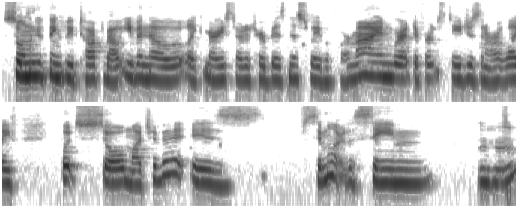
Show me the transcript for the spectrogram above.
so many things we've talked about. Even though like Mary started her business way before mine, we're at different stages in our life, but so much of it is similar. The same, mm-hmm. same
